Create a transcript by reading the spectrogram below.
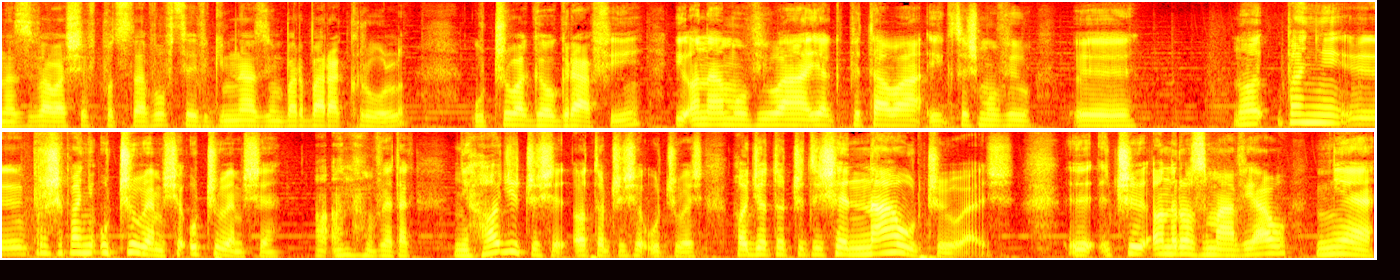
nazywała się w podstawówce i w gimnazjum Barbara Król, uczyła geografii i ona mówiła, jak pytała i ktoś mówił, y, no pani, y, proszę pani, uczyłem się, uczyłem się. A ona mówiła tak, nie chodzi czy się, o to, czy się uczyłeś, chodzi o to, czy ty się nauczyłeś. Y, czy on rozmawiał? Nie.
